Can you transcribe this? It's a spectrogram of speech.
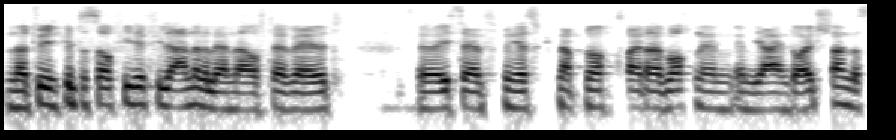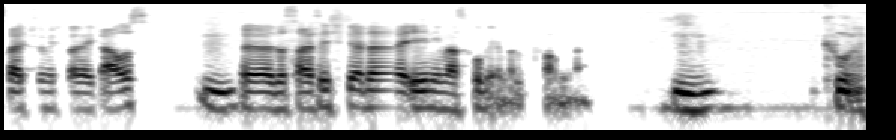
Und natürlich gibt es auch viele, viele andere Länder auf der Welt. Äh, ich selbst bin jetzt knapp noch zwei, drei Wochen im, im Jahr in Deutschland. Das reicht für mich völlig aus. Mhm. Äh, das heißt, ich werde eh niemals Probleme bekommen. Mhm. Cool.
